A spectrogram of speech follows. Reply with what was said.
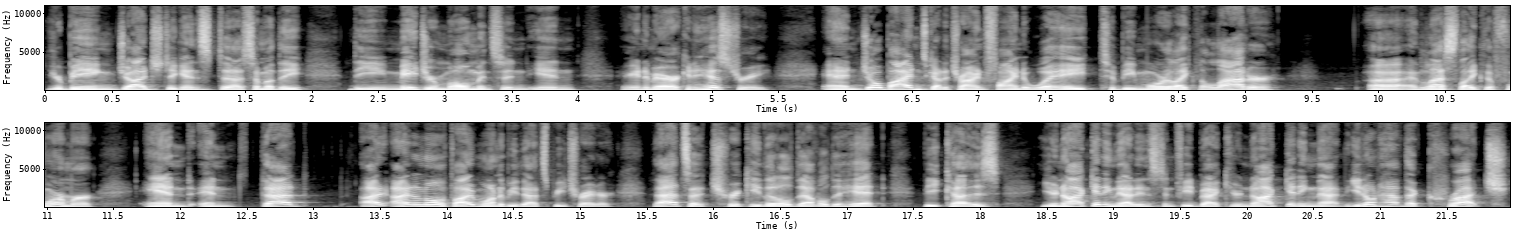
you're being judged against uh, some of the the major moments in in in American history. And Joe Biden's got to try and find a way to be more like the latter uh, and less like the former. And and that I, I don't know if I'd want to be that speechwriter. That's a tricky little devil to hit because you're not getting that instant feedback. You're not getting that. You don't have the crutch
